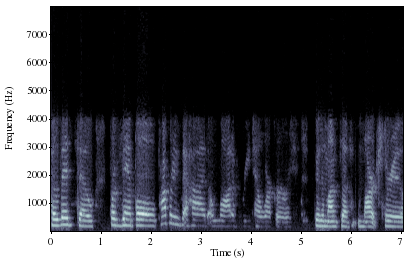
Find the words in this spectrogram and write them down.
COVID. So, for example, properties that had a lot of retail workers through the months of March through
